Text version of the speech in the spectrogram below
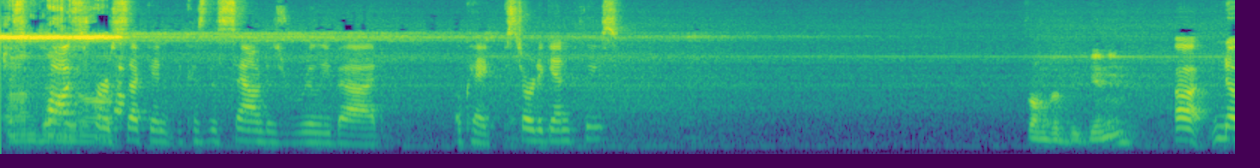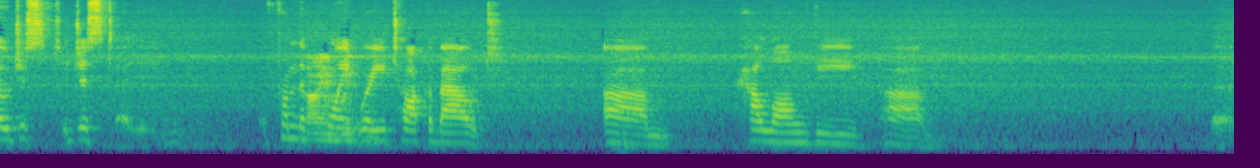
Just pause for a second because the sound is really bad. Okay, start again, please from the beginning? Uh, no, just just uh, from the Nine point where you talk about um, how long the um, uh,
